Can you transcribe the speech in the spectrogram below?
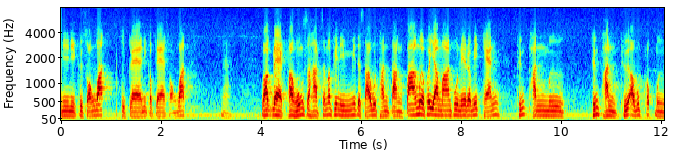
นี่นี่คือสองวักที่แปลนี่ก็แปลสองวักวักแรกพาหุงสหัสสมพินิมิตสาวุทันตังปางเมื่อพญามารผู้เนรมิตแขนถึงพันมือ ถึงพันถืออาวุธครบมือ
